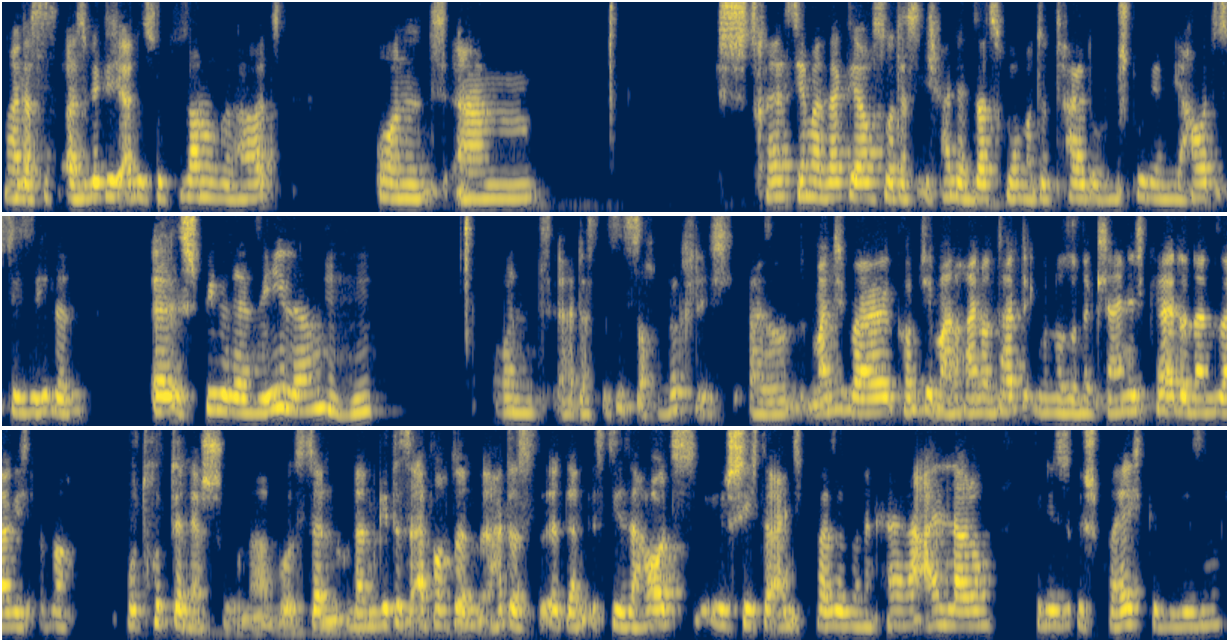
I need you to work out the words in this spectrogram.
Das ist also wirklich alles so zusammengehört. Und ähm, Stress, jemand sagt ja auch so, dass ich fand den Satz früher mal total doof im Studium, die Haut ist die Seele, äh, Spiegel der Seele. Mhm. Und äh, das ist es auch wirklich. Also manchmal kommt jemand rein und hat immer nur so eine Kleinigkeit und dann sage ich einfach, wo drückt denn der Schuh? Ne? Wo ist denn? Und dann geht es einfach, dann hat das, dann ist diese Hautgeschichte eigentlich quasi so eine kleine Einladung für dieses Gespräch gewesen.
